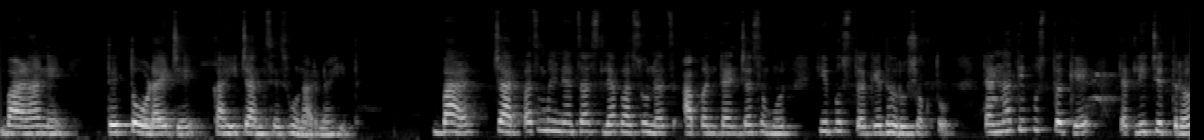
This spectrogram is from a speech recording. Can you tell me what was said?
बाळाने ते तोडायचे काही चान्सेस होणार नाहीत. बाळ चार पाच महिन्याचं असल्यापासूनच आपण त्यांच्यासमोर ही पुस्तके धरू शकतो. त्यांना ती पुस्तके त्यातली चित्र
